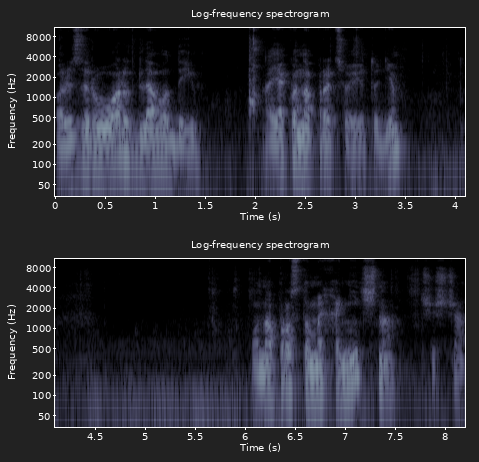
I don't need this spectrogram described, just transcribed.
резервуар для води. А як вона працює тоді? Вона просто механічна, чи що?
